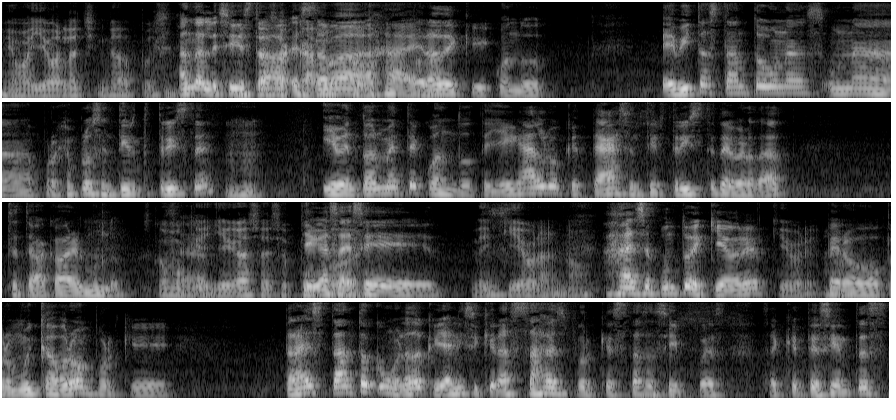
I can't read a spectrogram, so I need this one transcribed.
me va a llevar la chingada, pues. Ándale, sí, estaba, estaba, ajá, era de que cuando evitas tanto unas, una, por ejemplo, sentirte triste y eventualmente cuando te llega algo que te haga sentir triste de verdad, se te va a acabar el mundo. Es como O sea, que llegas a ese punto Llegas a de, ese, de quiebra, ¿no? ajá, ese punto de quiebre, Quiebre. ajá. pero, pero muy cabrón porque traes tanto acumulado que ya ni siquiera sabes por qué estás así, pues, o sea, que te sientes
